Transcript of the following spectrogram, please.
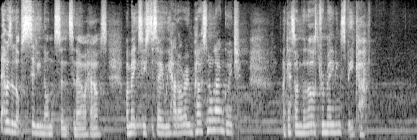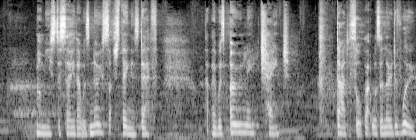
There was a lot of silly nonsense in our house. My mates used to say we had our own personal language. I guess I'm the last remaining speaker. Mum used to say there was no such thing as death, that there was only change. Dad thought that was a load of woo,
